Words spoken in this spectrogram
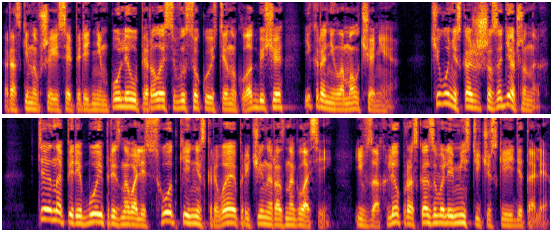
Раскинувшееся перед ним поле упиралось в высокую стену кладбища и хранило молчание. Чего не скажешь о задержанных. Те наперебой признавались в сходке, не скрывая причины разногласий — и взахлеб рассказывали мистические детали.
